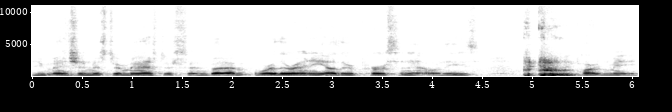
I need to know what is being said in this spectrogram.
you mentioned Mr. Masterson, but um, were there any other personalities, pardon me,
